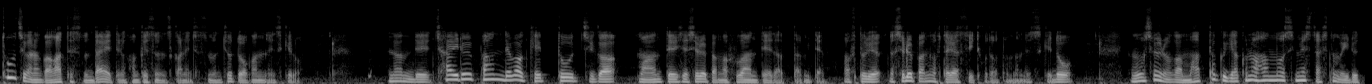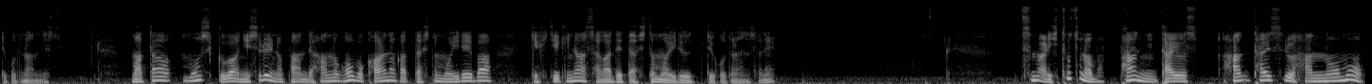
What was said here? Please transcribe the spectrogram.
糖値がなんか上がってするとダイエットに関係するんですかね。ちょっとちょっとわかんないですけど。なんで、茶色いパンでは血糖値が、まあ、安定して白いパンが不安定だったみたいな。まあ、太り白いパンが太りやすいってことだと思うんですけど、面白いのが全く逆の反応を示した人もいるってことなんです。また、もしくは2種類のパンで反応がほぼ変わらなかった人もいれば、劇的な差が出た人もいるっていうことなんですよね。つまり一つのパンに対応す対する反応も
